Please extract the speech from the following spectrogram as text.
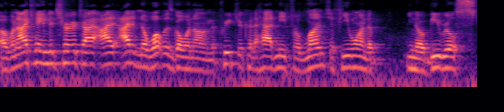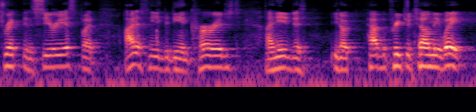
uh, when I came to church, I, I, I didn't know what was going on. The preacher could have had me for lunch if he wanted to, you know, be real strict and serious, but I just needed to be encouraged. I needed to, you know, have the preacher tell me, wait,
